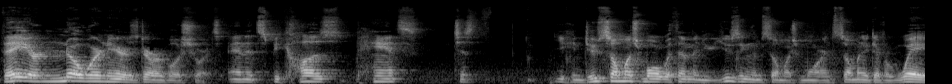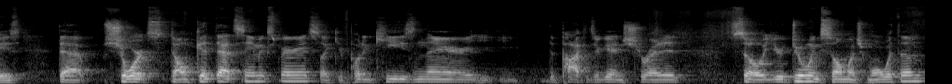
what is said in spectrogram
They are nowhere near as durable as shorts, and it's because pants just you can do so much more with them and you're using them so much more in so many different ways that shorts don't get that same experience. Like you're putting keys in there, you, you, the pockets are getting shredded. So you're doing so much more with them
